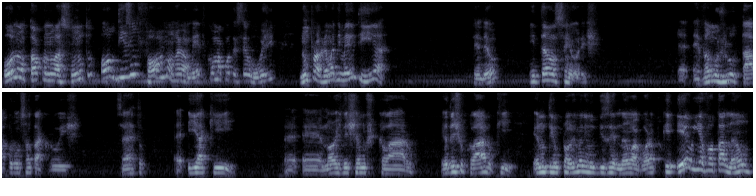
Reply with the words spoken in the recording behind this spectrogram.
Ou não tocam no assunto, ou desinformam realmente, como aconteceu hoje num programa de meio-dia. Entendeu? Então, senhores, é, é, vamos lutar por um Santa Cruz, certo? É, e aqui é, é, nós deixamos claro, eu deixo claro que eu não tenho problema nenhum de dizer não agora, porque eu ia votar não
